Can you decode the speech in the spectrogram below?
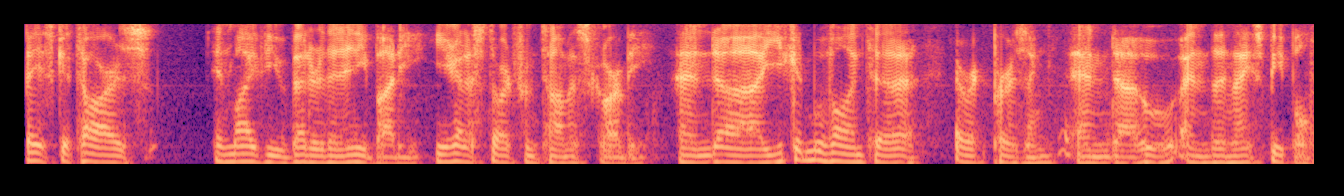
bass guitars, in my view, better than anybody, you got to start from Thomas Scarby, and uh, you could move on to Eric Persing and uh, who and the nice people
